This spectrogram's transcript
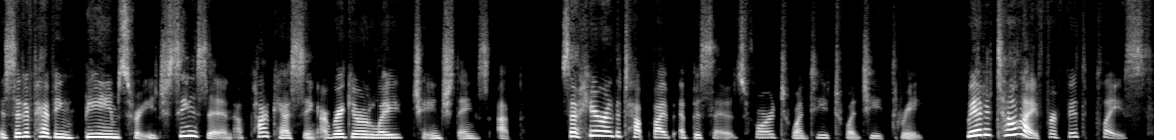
Instead of having themes for each season of podcasting, I regularly change things up. So here are the top five episodes for 2023. We had a tie for fifth place.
